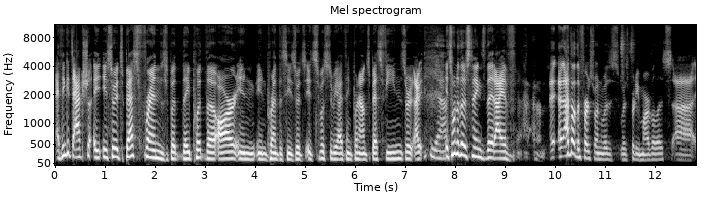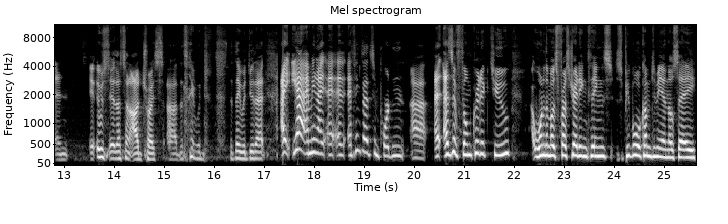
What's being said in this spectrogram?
I think it's actually it, so it's best friends, but they put the R in in parentheses, so it's it's supposed to be I think pronounced best fiends or I, Yeah. it's one of those things that I have. I don't. I, I thought the first one was was pretty marvelous, uh, and it, it was that's an odd choice uh, that they would that they would do that. I yeah, I mean, I I, I think that's important uh, as a film critic too. One of the most frustrating things people will come to me and they'll say,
